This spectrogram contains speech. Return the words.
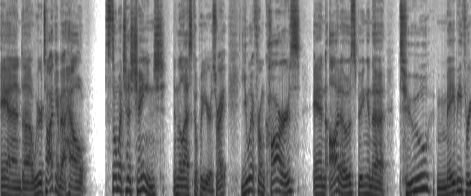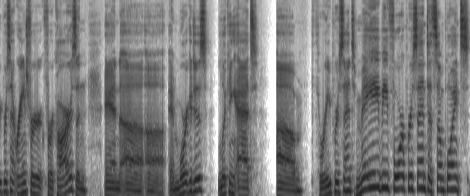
and uh, we were talking about how so much has changed in the last couple years. Right? You went from cars and autos being in the two maybe three percent range for for cars and and uh, uh, and mortgages looking at um three percent maybe four percent at some points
